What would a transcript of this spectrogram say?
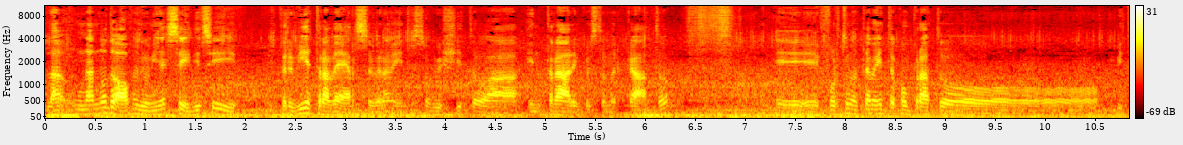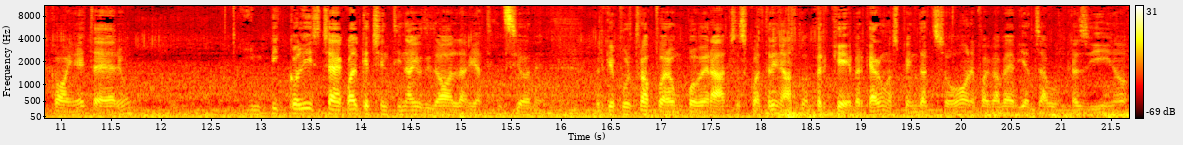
la, un anno dopo, nel 2016, per vie traverse veramente, sono riuscito a entrare in questo mercato e fortunatamente ho comprato Bitcoin e Ethereum in piccoli, cioè qualche centinaio di dollari, attenzione, perché purtroppo era un poveraccio squattrinato, perché? Perché era uno spendaccione, poi vabbè viaggiavo un casino,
